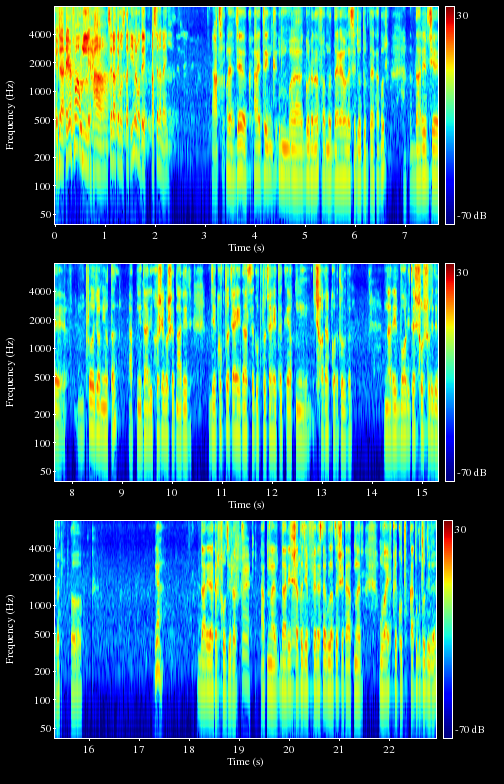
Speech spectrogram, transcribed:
এটা এরফা উল্লেহা সেরাতে মুস্তাকিমের মধ্যে আছে না নাই? যাই হোক আই গুড দেখানোর। দাড়ির যে প্রয়োজনীয়তা, আপনি দাড়ি ঘষে নারীর যে গুপ্ত চাহিদা আছে, গুপ্ত চাহিদাকে আপনি সজাগ করে তুলবেন। নারীর বডিতে শ্বশুরি দেবেন, তো দাড়ি রাখার ফজিলত। আপনার দাড়ির সাথে যে ফেরেস্তাগুলো আছে সেটা আপনার ওয়াইফকে কাতুকুতু দিবে।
